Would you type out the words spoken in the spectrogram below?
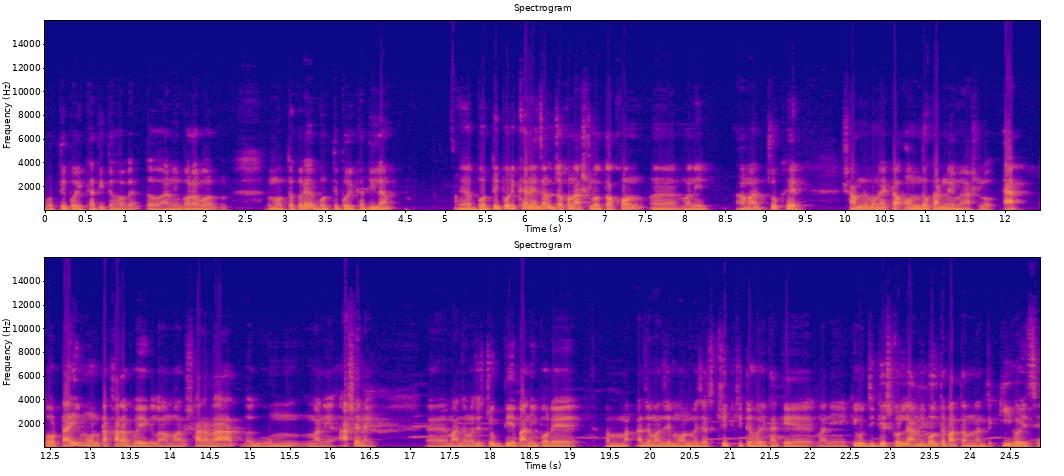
ভর্তি পরীক্ষা দিতে হবে। তো আমি বরাবর মতো করে ভর্তি পরীক্ষা দিলাম। ভর্তি পরীক্ষার রেজাল্ট যখন আসলো, তখন মানে আমার চোখের সামনে মনে একটা অন্ধকার নেমে আসলো। এতটাই মনটা খারাপ হয়ে গেল আমার, সারা রাত ঘুম মানে আসে নাই। মাঝে মাঝে চোখ দিয়ে পানি পড়ে মাঝে মাঝে মন মেজাজ খিটখিটে হয়ে থাকে। মানে কেউ জিজ্ঞেস করলে আমি বলতে পারতাম না যে কি হয়েছে।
